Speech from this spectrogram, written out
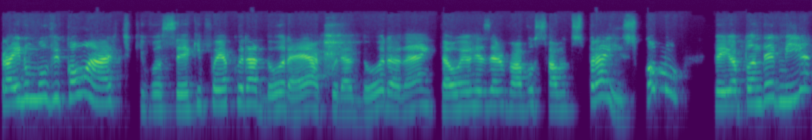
para ir no Movie com Arte, que você que foi a curadora, é a curadora, né? Então eu reservava os sábados para isso. Como veio a pandemia,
